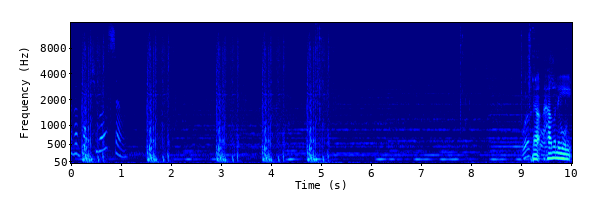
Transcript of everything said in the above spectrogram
of a virtuoso. Now, how many?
